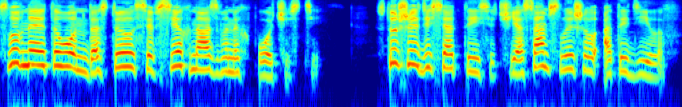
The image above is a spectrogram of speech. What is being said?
словно это он удостоился всех названных почестей. «Сто шестьдесят тысяч! Я сам слышал от идилов!»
